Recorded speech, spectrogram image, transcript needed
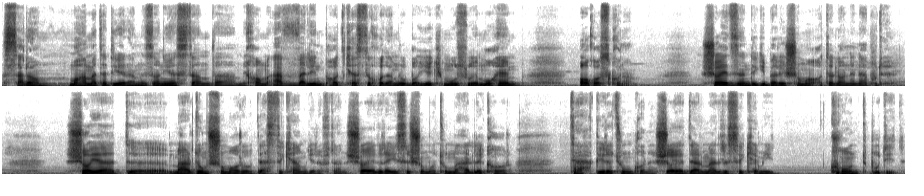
سلام محمد علی رمزانی هستم و می‌خوام اولین پادکست خودم رو با یک موضوع مهم آغاز کنم. شاید زندگی برای شما عادلانه نبوده. شاید مردم شما رو دست کم گرفتن. شاید رئیس شما تو محل کار تحقیرتون کنه. شاید در مدرسه کمی کند بودید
